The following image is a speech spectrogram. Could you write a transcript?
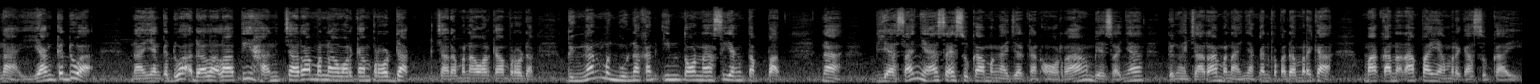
Nah, yang kedua, nah yang kedua adalah latihan cara menawarkan produk, cara menawarkan produk dengan menggunakan intonasi yang tepat. Nah, biasanya saya suka mengajarkan orang biasanya dengan cara menanyakan kepada mereka makanan apa yang mereka sukai.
